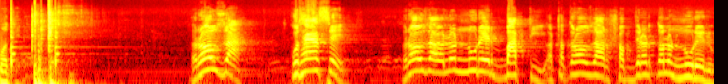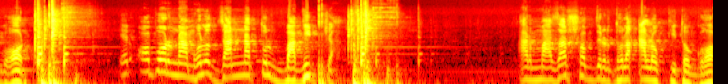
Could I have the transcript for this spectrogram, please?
মধ্যে রওজা কোথায় আছে? রওজা হলো নূরের বাতি, অর্থাৎ রওজার শব্দের অর্থ হলো নূরের ঘর। এর অপর নাম হলো জান্নাতুল বাগিচা। আর মাজার শব্দের অর্থ হলো আলোকিত ঘর।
